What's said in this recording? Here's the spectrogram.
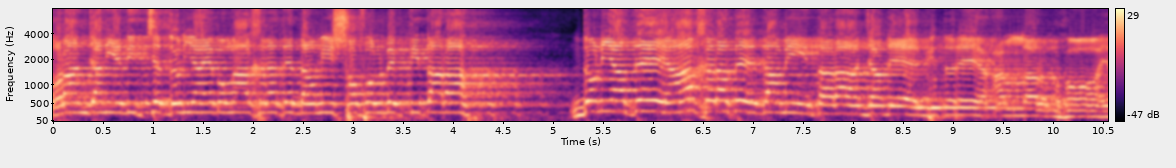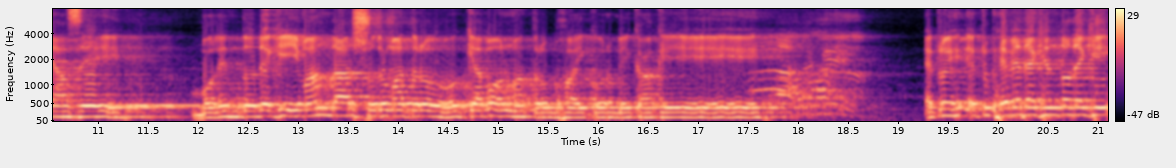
কোরআন জানিয়ে দিচ্ছে, দুনিয়া এবং আখরাতে দামি সফল ব্যক্তি তারা। দুনিয়াতে, আখরাতে দামি তারা, যাদের ভিতরে আল্লাহর ভয় আছে। বলেন তো দেখি ইমানদার শুধুমাত্র, কেবলমাত্র ভয় করবে কাকে? একটু একটু ভেবে দেখেন তো দেখি।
